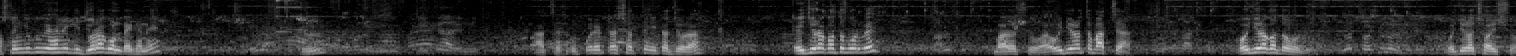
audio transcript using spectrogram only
অস্টেন কুকু এখানে কি, জোড়া কোনটা এখানে? হুম? আচ্ছা উপরেরটার সাথে এটা জোড়া। এই জোড়া কত পড়বে? বারোশো। আর ওই জোড়া তো বাচ্চা। ওই জোড়া কত পড়বে ওই জোড়া ছয়শো।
